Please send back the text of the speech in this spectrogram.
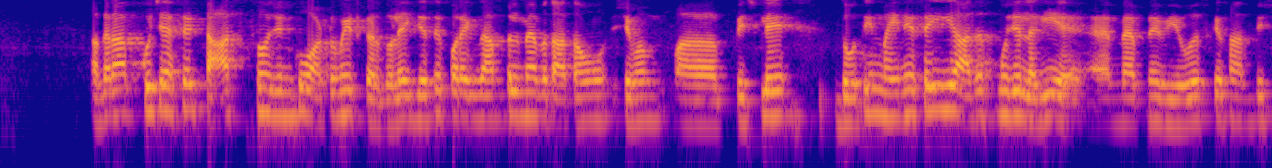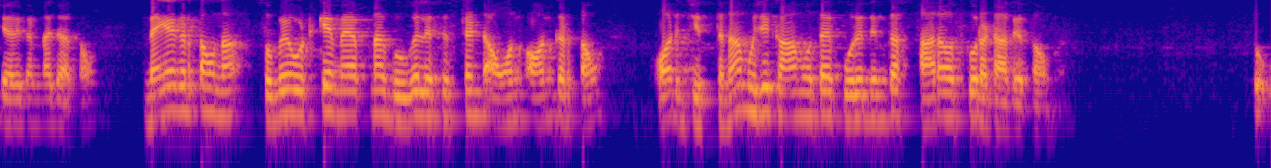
अगर आप कुछ ऐसे टास्क हो जिनको ऑटोमेट कर दो लाइक जैसे फॉर एग्जांपल मैं बताता हूँ शिवम पिछले दो तीन महीने से ही आदत मुझे लगी है मैं अपने व्यूअर्स के साथ भी शेयर करना चाहता हूँ। मैं क्या करता हूँ ना सुबह उठ के मैं अपना गूगल असिस्टेंट ऑन ऑन करता हूँ और जितना मुझे काम होता है पूरे दिन का सारा उसको रटा देता हूँ।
